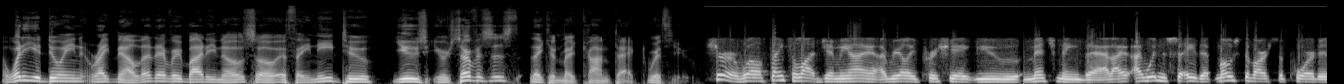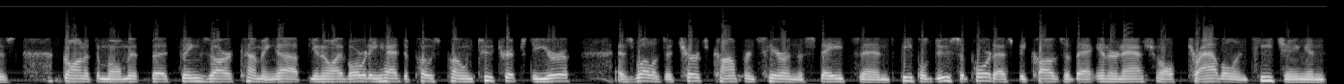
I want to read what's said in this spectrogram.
what are you doing right now? Let everybody know so if they need to use your services, they can make contact with you. Sure. Well, thanks a lot, Jimmy. I, I really appreciate you mentioning that. I, I wouldn't say that most of our support is gone at the moment, but things are coming up. You know, I've already had to postpone two trips to Europe as well as a church conference here in the States. And people do support us because of that international travel and teaching. And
